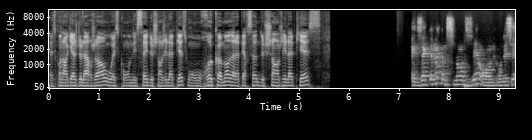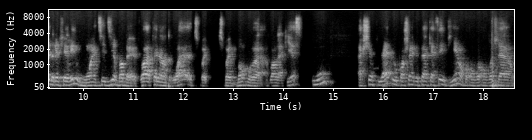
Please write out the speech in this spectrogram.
est-ce qu'on engage de l'argent ou est-ce qu'on essaye de changer la pièce ou on recommande à la personne de changer la pièce? Exactement comme Simon disait, on, essaie de référer au moins, tu sais, dire, bon, ben, va à tel endroit, tu vas, tu vas être bon pour avoir la pièce, ou achète-la, au prochain repas café, viens, on va, on va, la,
